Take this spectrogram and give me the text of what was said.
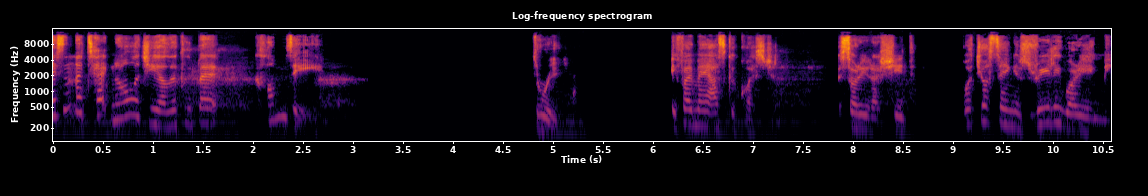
isn't the technology a little bit clumsy? Three. If I may ask a question. Sorry, Rashid. What you're saying is really worrying me.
